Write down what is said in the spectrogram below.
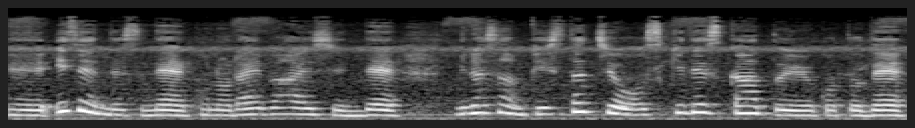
え、以前ですねこのライブ配信で皆さんピスタチオお好きですか？ということで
